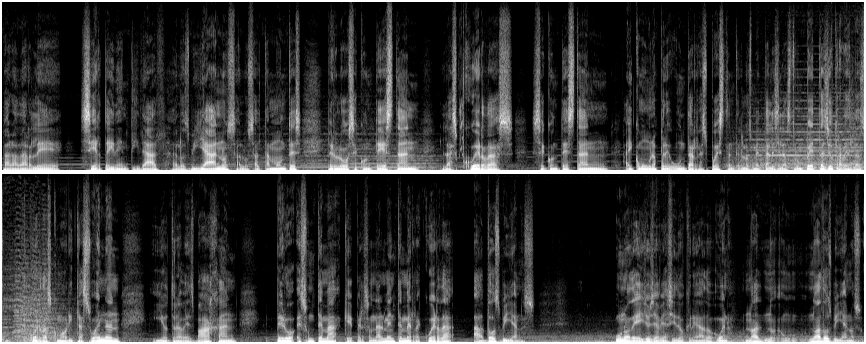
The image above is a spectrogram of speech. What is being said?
para darle cierta identidad a los villanos, a los saltamontes, pero luego se contestan las cuerdas, se contestan, hay como una pregunta-respuesta entre los metales y las trompetas y otra vez las cuerdas como ahorita suenan y otra vez bajan, pero es un tema que personalmente me recuerda a dos villanos. Uno de ellos ya había sido creado, bueno, no a, dos villanos,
